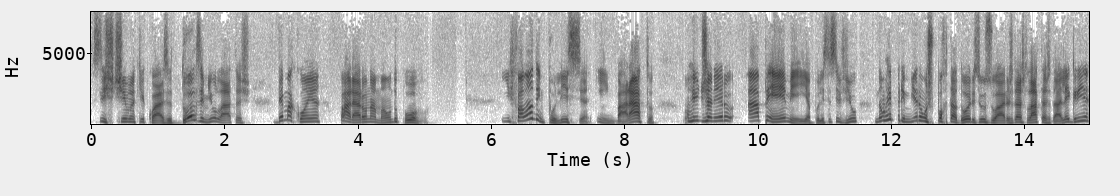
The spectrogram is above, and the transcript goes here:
se estima que quase 12 mil latas de maconha pararam na mão do povo. E falando em polícia e em barato, no Rio de Janeiro, a APM e a Polícia Civil não reprimiram os portadores e usuários das latas da alegria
